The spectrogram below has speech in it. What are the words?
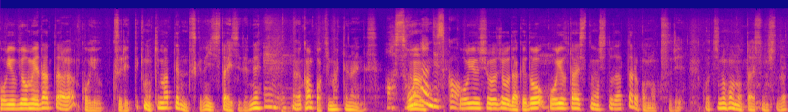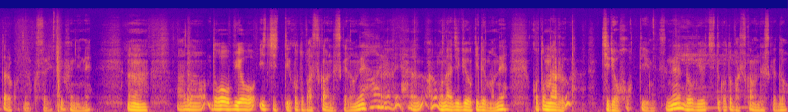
こういう病名だったらこういう薬ってもう決まってるんですけど、ね、1対1でね、ええ、漢方は決まってないんです。あそうなんですか、うん、こういう症状だけどこういう体質の人だったらこの薬こっちの方の体質の人だったらこっちの薬っていうふうにね、うん、あの同病一っていう言葉使うんですけどね、はい、同じ病気でもね異なる治療法っていう意味ですね。同病一って言葉使うんですけど、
